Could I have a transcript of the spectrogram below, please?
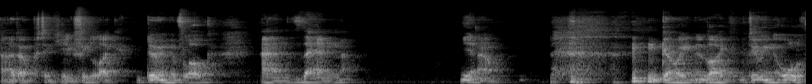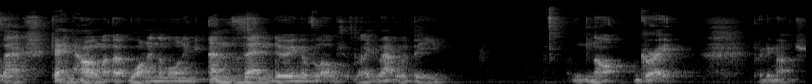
I don't particularly feel like doing a vlog and then, you know, going like doing all of that, getting home at one in the morning, and then doing a vlog. Like that would be not great pretty much.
